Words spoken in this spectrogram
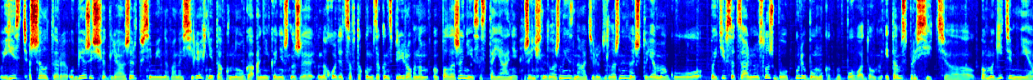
Есть шелтеры, убежища для жертв семейного насилия, их не так много. Они, конечно же, находятся в таком законспирированном э, положении и состоянии. Женщины должны знать, и люди должны знать, что я могу пойти в социальную службу по любому как бы поводу и там спросить, э, помогите мне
